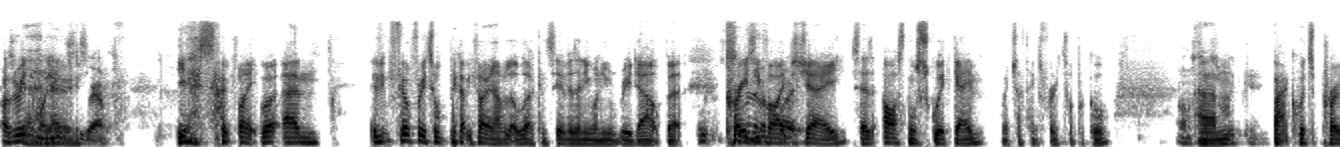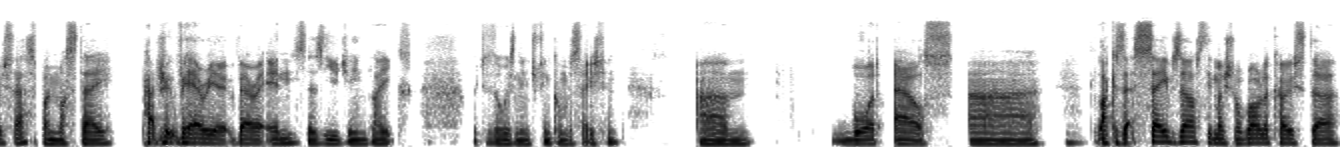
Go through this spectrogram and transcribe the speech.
I was reading Yeah, them on. Instagram. Yeah, so funny. Well, um, if feel free to pick up your phone and have a little look and see if there's anyone you read out. But Some Crazy Vibes quite- J says Arsenal Squid Game, which I think is very topical. Oh, um, Backwards Process by Mustay. Patrick Vieira, Vieira in says Eugene Blakes, which is always an interesting conversation. Um, what else? Uh, Lacazette saves us. The emotional roller coaster.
